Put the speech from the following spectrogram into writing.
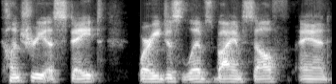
country estate where he just lives by himself, and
